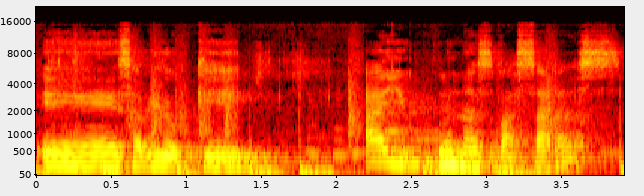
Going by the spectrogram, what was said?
He sabido que hay unas bazaras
